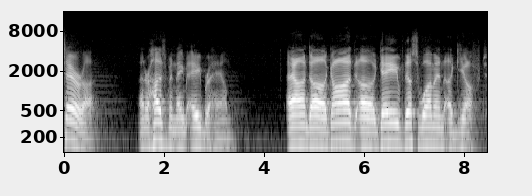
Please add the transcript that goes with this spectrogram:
Sarah and her husband named Abraham. And uh, God uh, gave this woman a gift.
